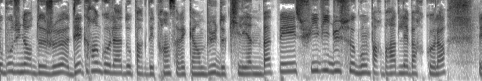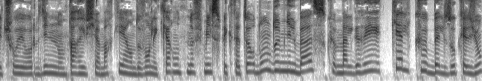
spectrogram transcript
au bout d'une heure de jeu, dégringolade au Parc des Princes avec un but de Kylian Mbappé, suivi du second par Bradley Barcola. Les Chou et Ordin n'ont pas réussi à marquer hein, devant les 49 000 spectateurs, dont 2000 Basques, malgré quelques belles occasions.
